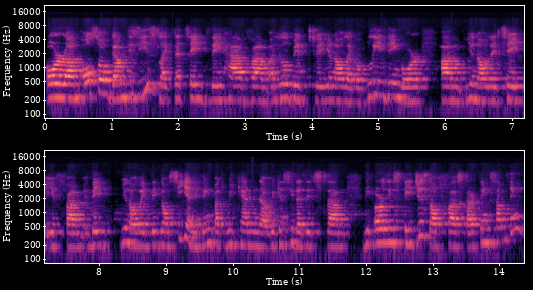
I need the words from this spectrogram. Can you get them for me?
or um, also gum disease like let's say if they have um, a little bit uh, you know like a bleeding or um, you know let's say if um, they you know like they don't see anything but we can uh, we can see that it's um, the early stages of uh, starting something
